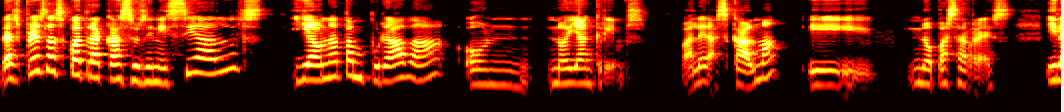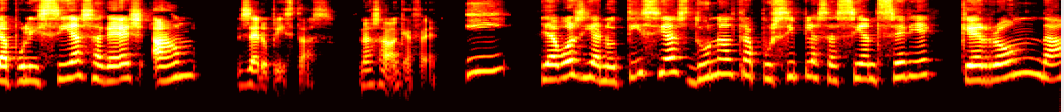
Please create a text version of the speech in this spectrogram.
Després dels quatre casos inicials, hi ha una temporada on no hi ha crims. Vale? Es calma i no passa res. I la policia segueix amb zero pistes. No saben què fer. I llavors hi ha notícies d'un altre possible assassí en sèrie que ronda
